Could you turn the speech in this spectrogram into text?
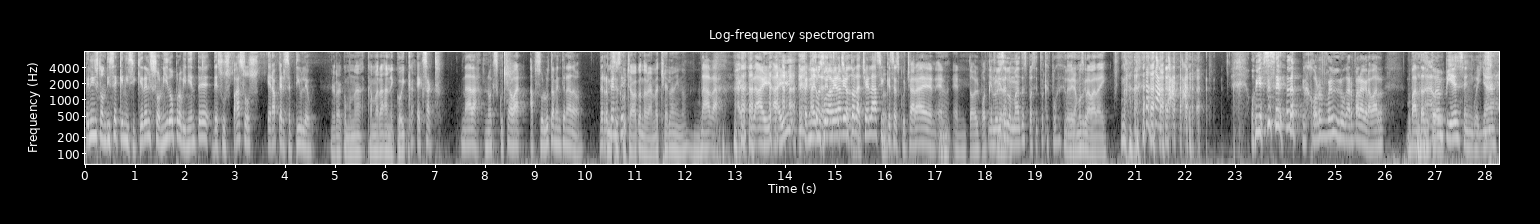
Pennington dice que ni siquiera el sonido proveniente de sus pasos era perceptible. Güey. Era como una cámara anecoica. Exacto. Nada, no escuchaba absolutamente nada. De repente. Ni se escuchaba cuando abrían la chela ni no. Nada. Ahí, ahí, Peniston pudo haber abierto la chela sin que se escuchara en, en, todo el podcast. Y lo hice lo más despacito que pude. Deberíamos grabar ahí. Oye, ese sería el mejor lugar para grabar bandas de ah, todo. No empiecen, güey, ya.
